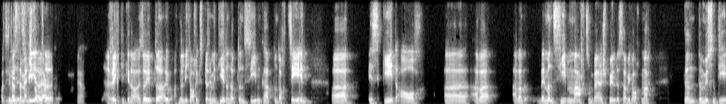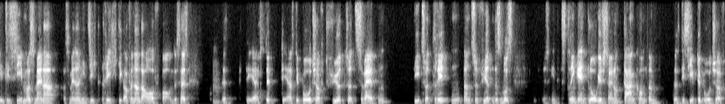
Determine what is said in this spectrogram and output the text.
Was ich das der Mensch vier, also, ja. Richtig, genau. Also ich habe da natürlich auch experimentiert und habe dann sieben gehabt und auch zehn. Äh, es geht auch. Äh, aber, aber wenn man sieben macht zum Beispiel, das habe ich auch gemacht, dann, dann müssen die, die sieben aus meiner, aus meiner Hinsicht richtig aufeinander aufbauen. Das heißt, mhm. das, die erste, die erste Botschaft führt zur zweiten, die zur dritten, dann zur vierten. Das muss stringent logisch sein. Und dann kommt dann die siebte Botschaft.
